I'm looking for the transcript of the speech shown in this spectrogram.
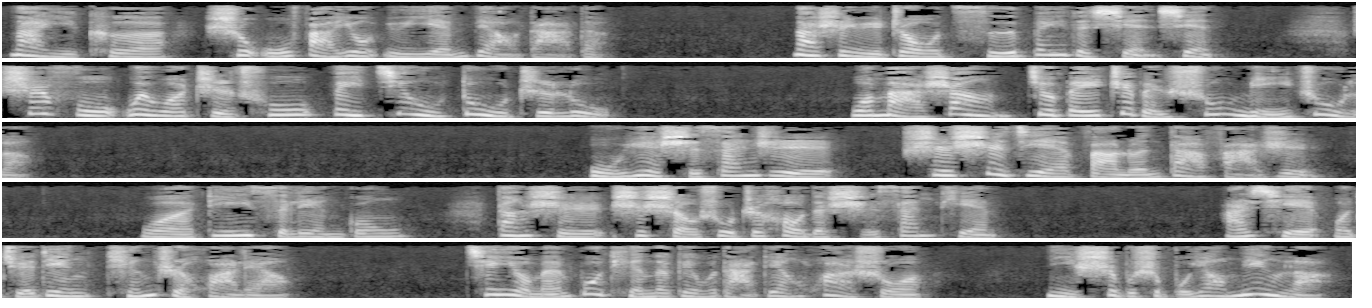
那一刻是无法用语言表达的，那是宇宙慈悲的显现。师傅为我指出被救度之路。我马上就被这本书迷住了。五月十三日是世界法轮大法日，我第一次练功，当时是手术之后的十三天，而且我决定停止化疗。亲友们不停的给我打电话说：“你是不是不要命了？”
